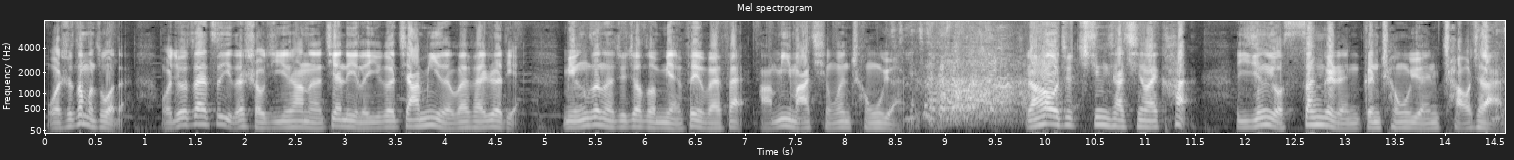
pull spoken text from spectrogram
我是这么做的，我就在自己的手机上呢建立了一个加密的 WiFi 热点，名字呢就叫做免费 WiFi 啊，密码请问乘务员，然后就静下心来看，已经有三个人跟乘务员吵起来了。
